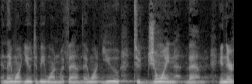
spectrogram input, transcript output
and they want you to be one with them. They want you to join them in their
